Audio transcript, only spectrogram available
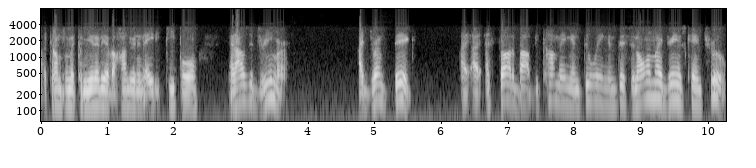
I come from a community of 180 people, and I was a dreamer. I dreamt big. I, I, I thought about becoming and doing and this, and all my dreams came true.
